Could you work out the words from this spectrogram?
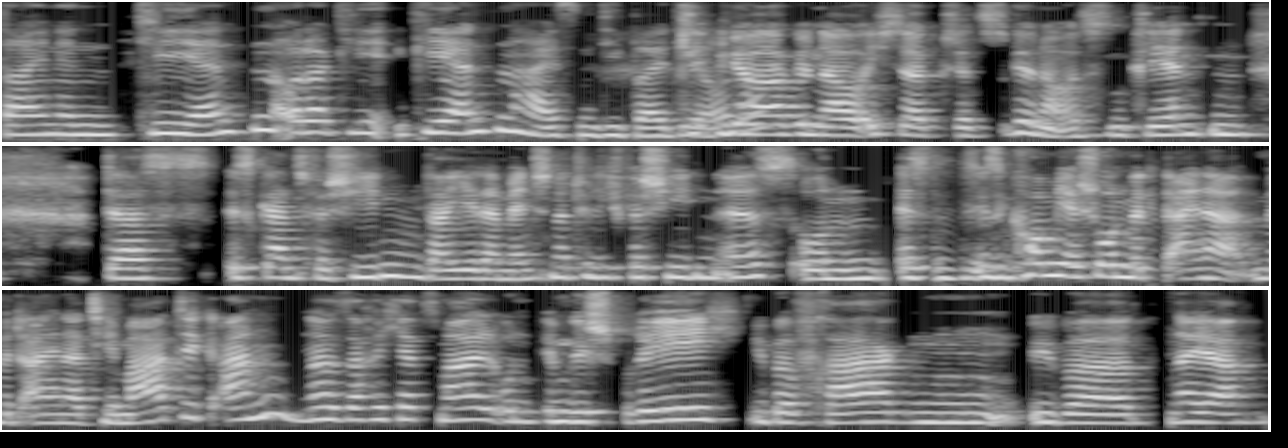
deinen Klienten oder Kli Klienten heißen die bei dir? Oder? Ja, genau. Ich sage jetzt, genau, es sind Klienten. Das ist ganz verschieden, da jeder Mensch natürlich verschieden ist. Und es, sie kommen ja schon mit einer, mit einer Thematik an, ne, sage ich jetzt mal. Und im Gespräch über Fragen, über, naja,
